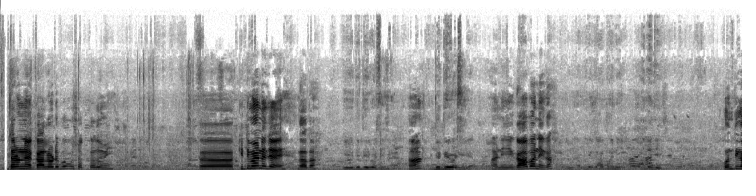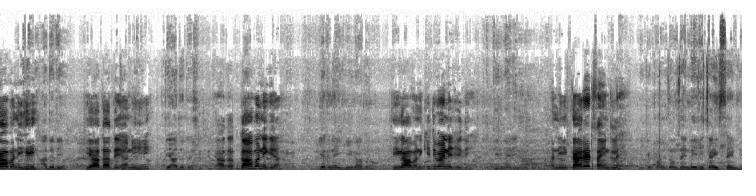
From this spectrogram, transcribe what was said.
मित्रांनो कालोडी बघू शकता तुम्ही. अं, किती महिन्याचे आहे दादा? हा आणि गाभण आहे का? कोणती गाभण आहे? ही? ही आदात आहे. आणि ही? आदात गाभण आहे घ्या एक नाही ही गाभण ती गाभण आहे. किती महिन्याची आहे ती? तीन महिने आणि काय रेट सांगितले? हिचे पंचावन्न सांगितले हिचे चाळीस सांगितले.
